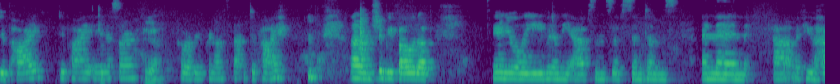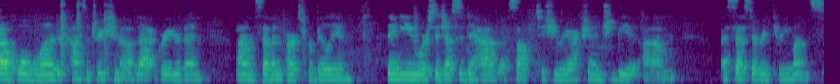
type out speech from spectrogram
DePuy DePuy ASR? Yeah. However you pronounce that, DePuy, um, should be followed up annually, even in the absence of symptoms. And then, um, if you had a whole blood concentration of that greater than um, seven parts per billion, then you were suggested to have a soft tissue reaction and should be um, assessed every three months.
